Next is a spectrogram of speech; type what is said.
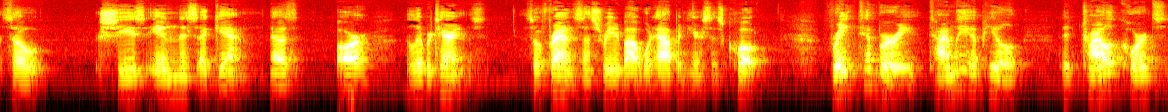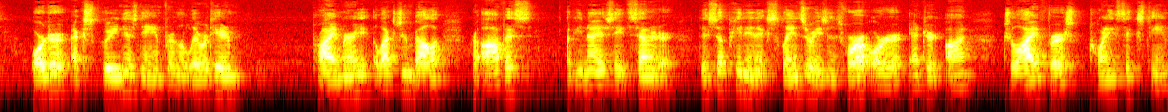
So she's in this again, as are the libertarians. So friends, let's read about what happened here. It says, quote, Frank Tamburri timely appealed the trial court's order excluding his name from the Libertarian primary election ballot for office of United States Senator. This opinion explains the reasons for our order entered on July 1st, 2016,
